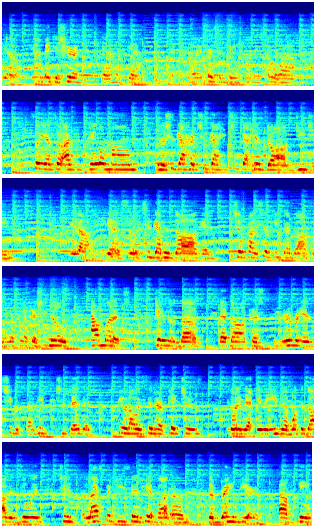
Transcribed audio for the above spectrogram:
You know, yeah, making sure, yeah, yeah, yeah the right person is being punished. Oh wow. So yeah, so I Taylor mom, you know, she's got her, she's got, she's got his dog Gigi. You know, yeah. So she's got his dog, and she'll probably she'll keep that dog for the rest of life because she knows how much Taylor loved that dog. Because remember, and she was, uh, he, she said that he would always send her pictures, you know, in the in the evening of what the dog is doing. She the last picture he sent, he had bought um the reindeer um things,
